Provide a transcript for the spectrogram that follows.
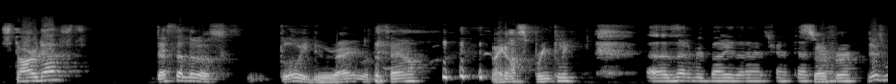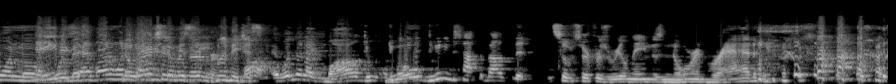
Stardust. That's that little glowy dude, right? With the tail? like all sprinkly? Uh, is that everybody that I was trying to touch? on? Surfer. There's one more. Yeah, you one just miss- had one. One No, we're actually missing. Surfer. Let me just- Maul- wasn't it like Maul? Do, do, we, do we need to talk about that Silver Surfer's real name is Norrin Radd?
